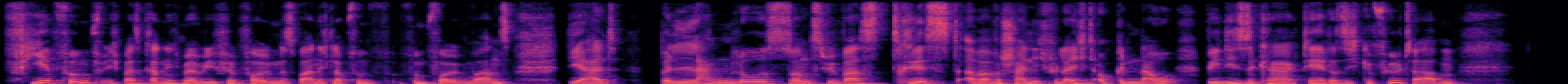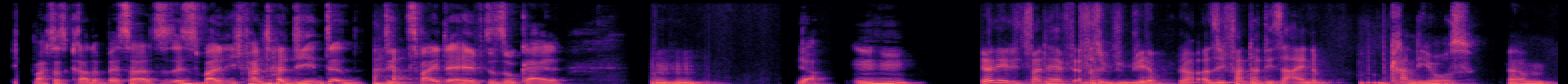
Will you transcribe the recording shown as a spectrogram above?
vier, fünf, ich weiß gerade nicht mehr, wie viele Folgen das waren, ich glaube fünf, fünf Folgen waren es, die halt belanglos, sonst wie was, trist, aber wahrscheinlich vielleicht auch genau, wie diese Charaktere sich gefühlt haben. Ich mache das gerade besser, als es ist, weil ich fand halt die, die, die zweite Hälfte so geil. Mhm. Ja. Mhm. Ja, nee, die zweite Hälfte. Also, ja, also ich fand halt diese eine grandios. Ähm,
